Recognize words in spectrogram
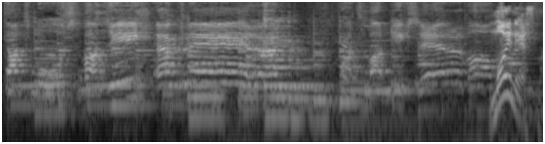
das muss man sich erklären. Was man nicht selber Moin erstmal.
